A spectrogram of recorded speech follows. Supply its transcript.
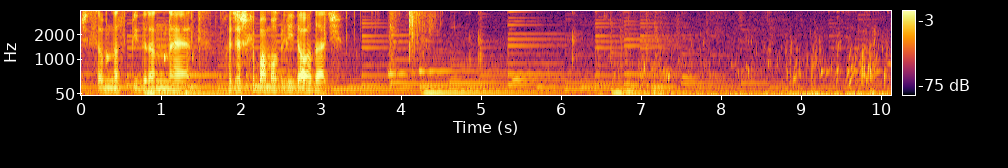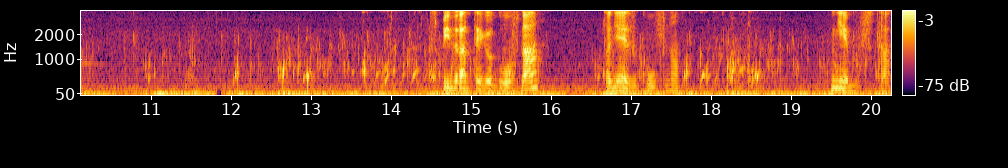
Czy są na speedrun.net. Chociaż chyba mogli dodać. Speedrun tego gówna? To nie jest gówno. Nie mów tak.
